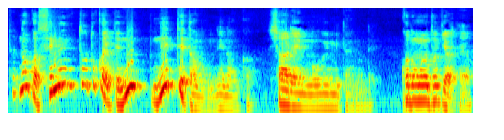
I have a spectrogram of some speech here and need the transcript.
となんかセメントとか言ってぬ練ってたもんね、なんか。シャーレンの上みたいので。子供の時はだよ。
